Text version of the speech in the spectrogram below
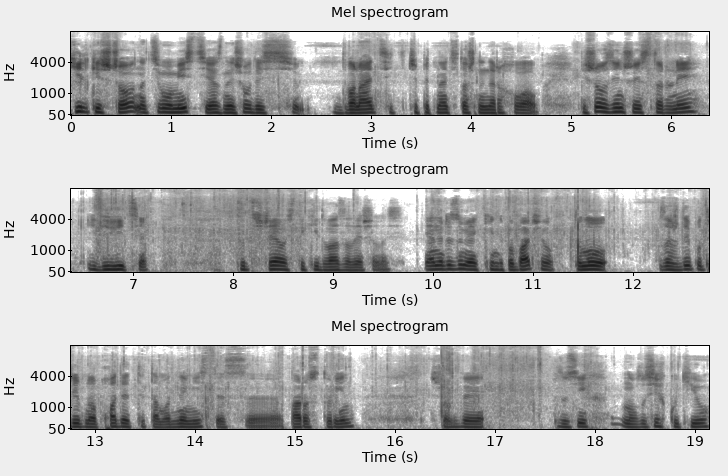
Тільки що на цьому місці я знайшов десь 12 чи 15, точно не рахував. Пішов з іншої сторони і дивіться, тут ще ось такі два залишились. Я не розумію, як їх не побачив, тому завжди потрібно обходити там одне місце з е, пару сторін, щоб ви з усіх, ну, з усіх кутів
